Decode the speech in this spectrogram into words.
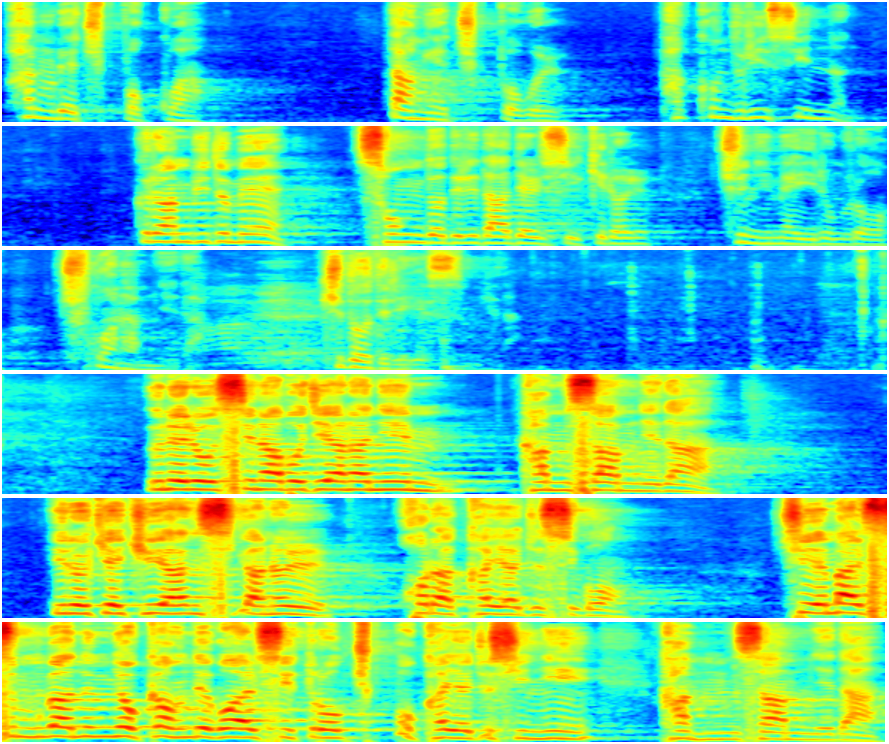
하늘의 축복과 땅의 축복을 바꿔 누릴 수 있는 그러한 믿음의 성도들이 다 될 수 있기를 주님의 이름으로 축원합니다. 기도드리겠습니다. 은혜로우신 아버지 하나님 감사합니다. 이렇게 귀한 시간을 허락하여 주시고 주의 말씀과 능력 가운데 거할 수 있도록 축복하여 주시니 감사합니다.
